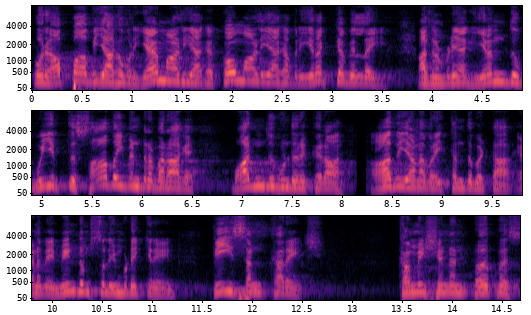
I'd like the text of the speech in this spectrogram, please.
ஒரு அப்பாவியாக ஒரு ஏமாளியாக கோமாளியாக அவர் இறக்கவில்லை. அதனுடையாக இறந்து உயிர்த்து சாவை வென்றவராக வாழ்ந்து கொண்டிருக்கிறார். ஆவியானவரை தந்துவிட்டார். எனவே மீண்டும் சொல்லி முடிக்கிறேன். Peace and courage commission and purpose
